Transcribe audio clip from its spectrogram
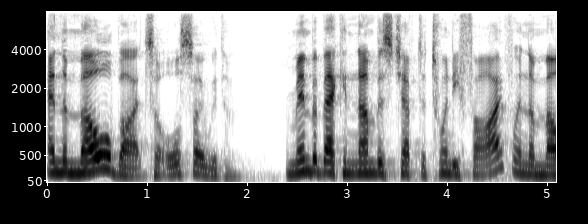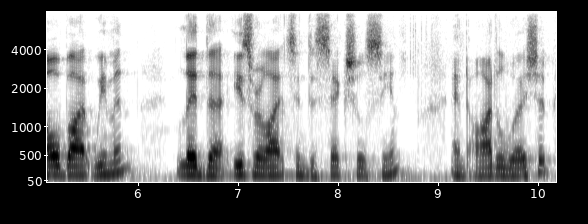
And the Moabites are also with them. Remember back in Numbers chapter 25 when the Moabite women led the Israelites into sexual sin and idol worship?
